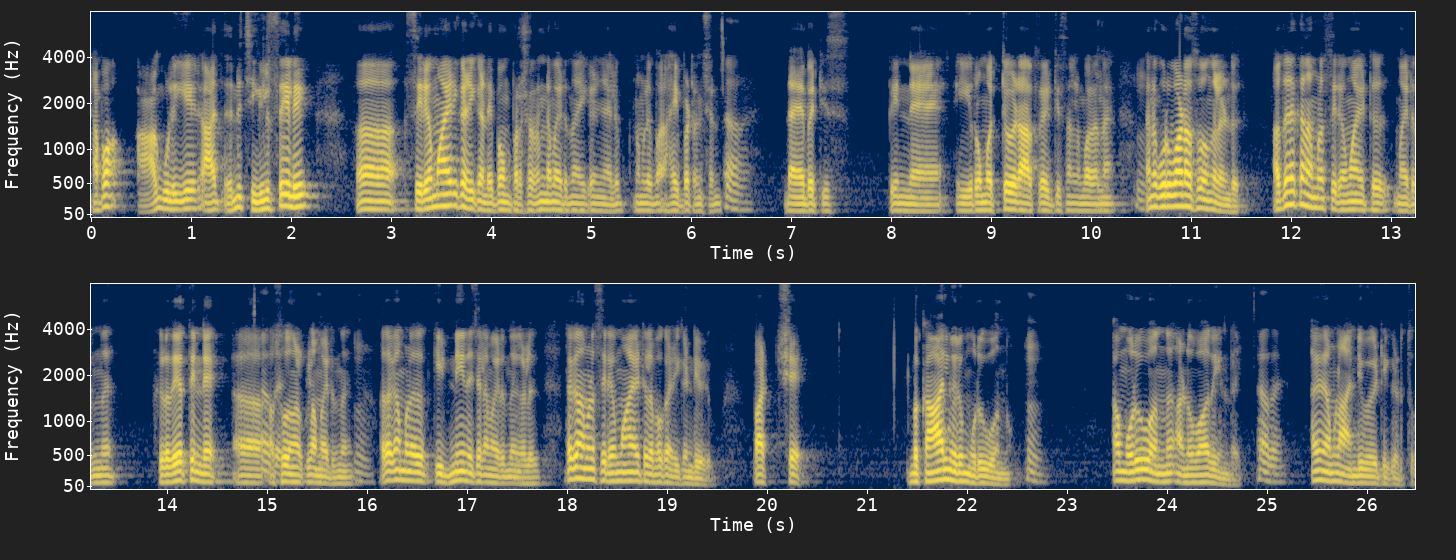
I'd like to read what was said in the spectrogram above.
അപ്പോൾ ആ ഗുളികയിൽ ആ അതിന്റെ ചികിത്സയിൽ സ്ഥിരമായി കഴിക്കേണ്ട? ഇപ്പം പ്രഷറിന്റെ മരുന്നായി കഴിഞ്ഞാലും നമ്മൾ ഹൈപ്പർ ടെൻഷൻ ഡയബറ്റീസ് പിന്നെ ഈ റൊമറ്റോയിഡ് ആർത്രൈറ്റിസ് എന്നെല്ലാം പറയുന്ന അങ്ങനെ ഒരുപാട് അസുഖങ്ങളുണ്ട്. അതിനൊക്കെ നമ്മൾ സ്ഥിരമായിട്ട് മരുന്ന് ഹൃദയത്തിന്റെ അസുഖങ്ങൾക്കുള്ള മരുന്ന് അതൊക്കെ നമ്മൾ കിഡ്നീന്റെ ചില മരുന്നുകൾ ഇതൊക്കെ നമ്മൾ സ്ഥിരമായിട്ട് ചിലപ്പോൾ കഴിക്കേണ്ടി വരും. പക്ഷേ ഇപ്പോൾ കാലിനൊരു മുറിവ് വന്നു. ആ മുറിവ് വന്ന് അണുബാധ ഉണ്ടായി അതെ. അത് നമ്മൾ ആന്റിബയോട്ടിക് എടുത്തു.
